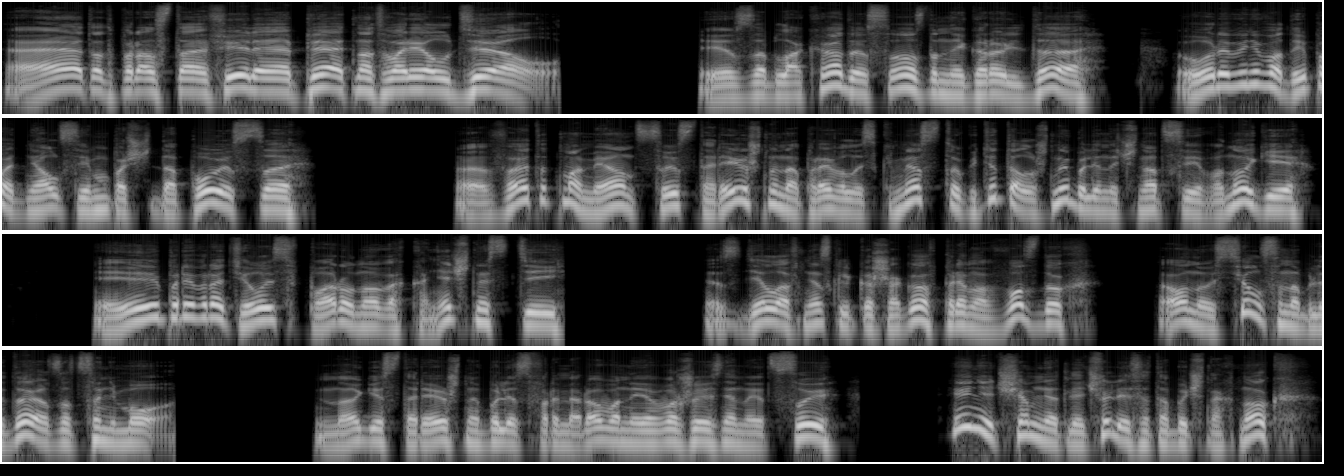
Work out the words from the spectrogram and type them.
«Этот простофилий опять натворил дел!» Из-за блокады, созданной горой льда, уровень воды поднялся ему почти до пояса. В этот момент Сы старейшина направилась к месту, где должны были начинаться его ноги, и превратилась в пару новых конечностей. Сделав несколько шагов прямо в воздух, он уселся, наблюдая за Циньмо. Ноги старейшины были сформированы его жизненной ци и ничем не отличались от обычных ног.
